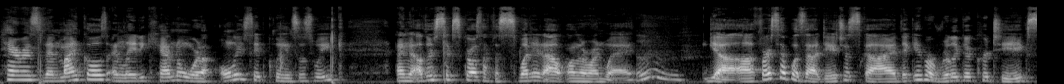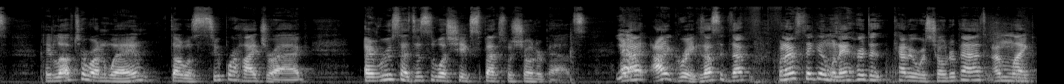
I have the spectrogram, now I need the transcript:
Paris, Van Michaels, and Lady Camden were the only safe queens this week, and the other six girls have to sweat it out on the runway. Ooh. Yeah, uh, first up was uh, Deja Skye. They gave her really good critiques. They loved her runway, thought it was super high drag. And Ru says this is what she expects with shoulder pads. Yeah. And I, I agree, because that's exactly when I was thinking, when I heard the category was shoulder pads, I'm like,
